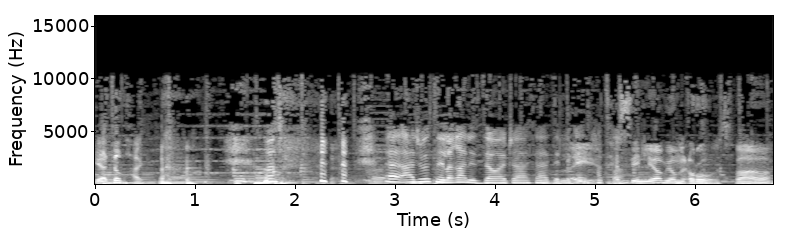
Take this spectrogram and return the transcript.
يا تضحك. عجبتني الأغاني الزواجات هذه اللي قاعد نحطها تحسين اليوم يوم عروس فاهمه؟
